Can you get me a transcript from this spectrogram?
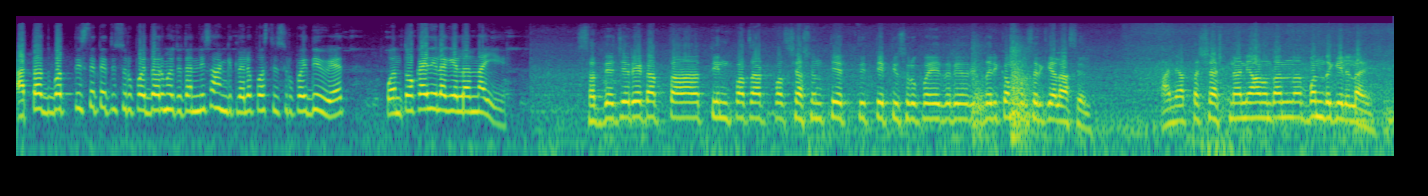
आता बत्तीस ते तेहतीस रुपये दर मिळतो त्यांनी सांगितलेलं पस्तीस रुपये देऊयात पण तो काही दिला गेला नाही आहे सध्याचे रेट आत्ता तीन पाच आठ पाच शासन ते ते- तेहतीस रुपये जरी जरी कंपल्सरी केला असेल आणि आत्ता शासनाने अनुदान बंद केलेलं आहे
